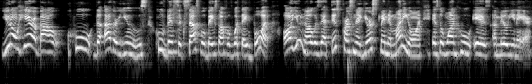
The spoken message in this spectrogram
you don't hear about who the other use who've been successful based off of what they bought. All you know is that this person that you're spending money on is the one who is a millionaire.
